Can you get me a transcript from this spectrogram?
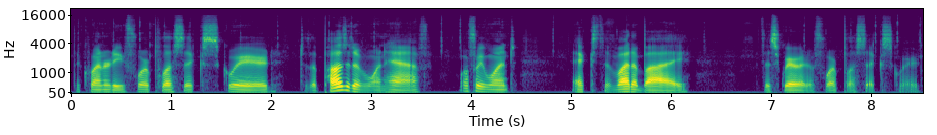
the quantity 4 plus x squared to the positive 1 half, or if we want x divided by the square root of 4 plus x squared.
